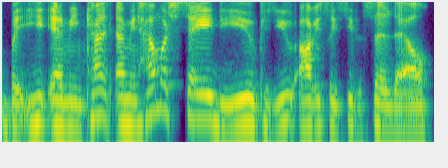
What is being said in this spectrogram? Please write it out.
but you, I mean, kind of, I mean, how much say do you? Because you obviously see the Citadel,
